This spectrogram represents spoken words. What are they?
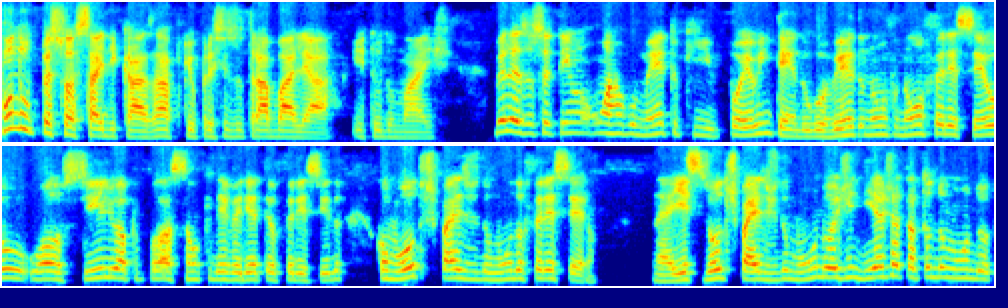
quando a pessoa sai de casa, ah, porque eu preciso trabalhar e tudo mais, beleza, você tem um argumento que, pô, eu entendo, o governo não, não ofereceu o auxílio à população que deveria ter oferecido, como outros países do mundo ofereceram. Né? E esses outros países do mundo, hoje em dia, já está todo mundo,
